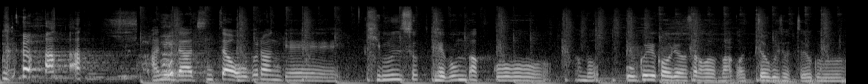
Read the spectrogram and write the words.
아니, 나 진짜 억울한 게 김은숙 대본 받고 뭐 오글거려서 막 어쩌고 저쩌고.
